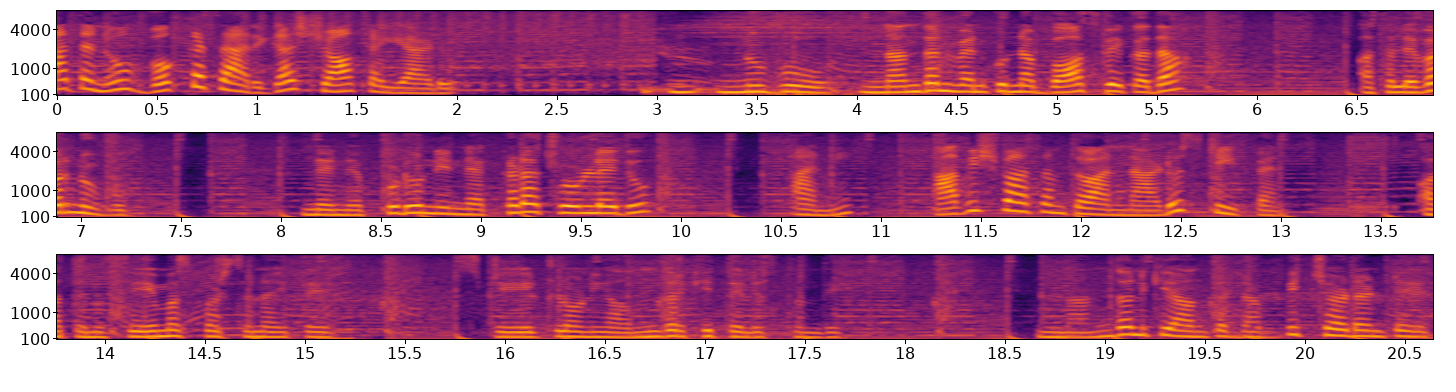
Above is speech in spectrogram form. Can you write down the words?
అతను ఒక్కసారిగా షాక్ అయ్యాడు. నువ్వు నందన్ వెనుకున్న బాస్వే కదా? అసలెవరు నువ్వు? నేనెప్పుడూ నిన్నెక్కడా చూడలేదు. అని అవిశ్వాసంతో అన్నాడు స్టీఫెన్. అతను ఫేమస్ పర్సన్ అయితే స్టేట్లోని అందరికీ తెలుస్తుంది. నందన్కి అంత డబ్బిచ్చాడంటే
